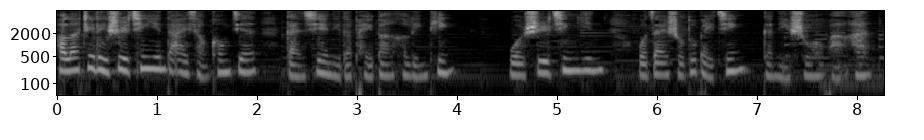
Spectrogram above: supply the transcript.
好了，这里是清音的爱想空间，感谢你的陪伴和聆听，我是清音，我在首都北京跟你说晚安。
